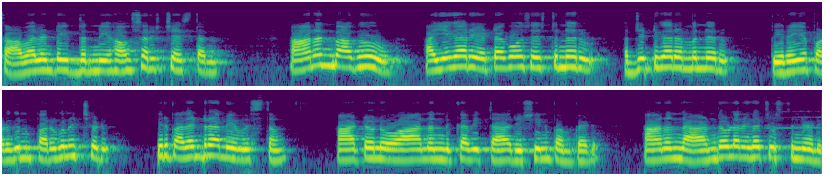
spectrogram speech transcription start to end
కావాలంటే ఇద్దరిని హౌస్ అరెస్ట్ చేస్తాను. ఆనంద్ బాబు అయ్యగారు ఎట్టాగో చేస్తున్నారు. అర్జెంటుగా రమ్మన్నారు. వీరయ్య పడుగును పరుగునొచ్చాడు. మీరు పదండ్రా మేము ఇస్తాం ఆటోలో ఆనంద్ కవిత రిషిని పంపాడు. ఆనంద్ ఆందోళనగా చూస్తున్నాడు.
